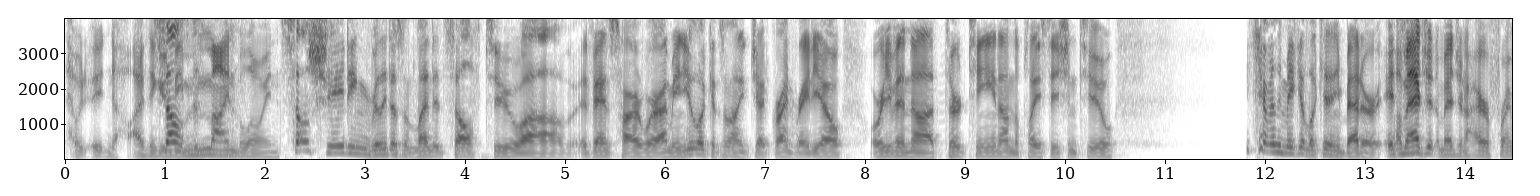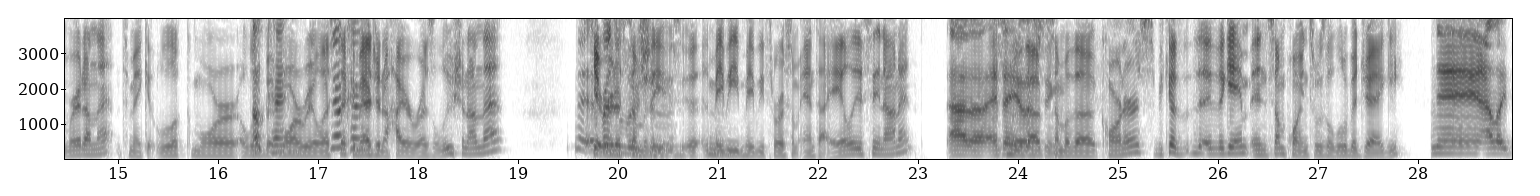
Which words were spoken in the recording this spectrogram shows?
That would it, no. I think So- it'd be mind blowing. Cell shading really doesn't lend itself to uh, advanced hardware. I mean, you look at something like Jet Grind Radio or even uh, 13 on the PlayStation 2. You can't really make it look any better. It's Imagine imagine a higher frame rate on that to make it look more a little Okay. bit more realistic. Okay. Imagine a higher resolution on that. Get rid of some of resolution- these. Uh, maybe maybe throw some anti-aliasing on it. Uh, Smooth out some of the corners because the, the game in some points was a little bit jaggy. Nah, I like.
